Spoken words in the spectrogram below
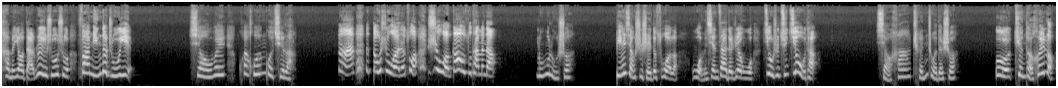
他们要打瑞叔叔发明的主意。”小薇快昏过去了。“啊，都是我的错，是我告诉他们的。”鲁鲁说：“别想是谁的错了，我们现在的任务就是去救他。”小哈沉着地说。呃，天太黑了，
